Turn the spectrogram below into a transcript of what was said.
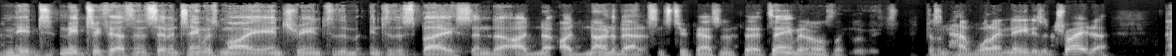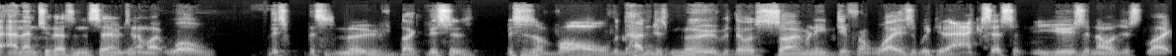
Mid mid 2017 was my entry into the into the space, and uh, I'd I'd known about it since 2013, but I was like, doesn't have what I need as a trader. And then 2017, I'm like, whoa, this this has moved. Like this is this has evolved. It hadn't just moved, but there were so many different ways that we could access it and use it. And I was just like,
